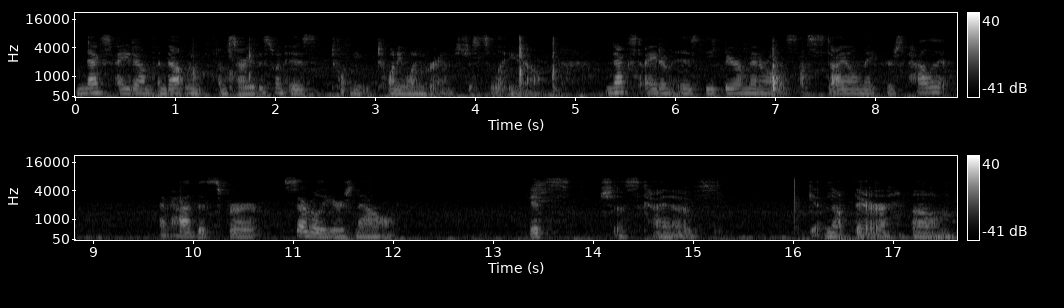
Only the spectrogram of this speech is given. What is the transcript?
Next item, and that one, I'm sorry, this one is 20, 21 grams, just to let you know. Next item is the Bare Minerals Style Makers Palette. I've had this for several years now. It's just kind of getting up there. Um,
